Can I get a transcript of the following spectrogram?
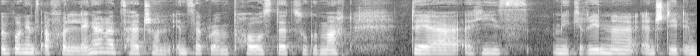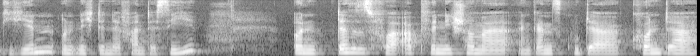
übrigens auch vor längerer Zeit schon einen Instagram-Post dazu gemacht, der hieß, Migräne entsteht im Gehirn und nicht in der Fantasie. Und das ist vorab, finde ich, schon mal ein ganz guter Konter.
